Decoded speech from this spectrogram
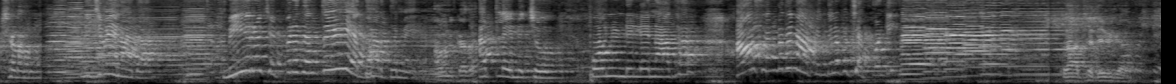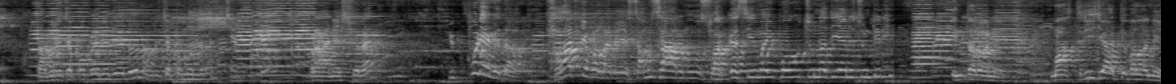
లక్షణము నిజమే నాదా? మీరు చెప్పినదంతా యథార్థమే. అవును కదా. అట్లయినచో పోనుండిలే నాథ. ఆ సంగతి నాకెందులకు చెప్పండి. రాధాదేవి గారు తమరు చెప్పబోయినదేదో నన్ను చెప్పముందురా ప్రాణేశ్వర ఇప్పుడే కదా భార్య వల్లనే సంసారము స్వర్గసీమైపోవుచున్నది అని చుంటిరి. ఇంతలోనే మా స్త్రీ జాతి వల్లనే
